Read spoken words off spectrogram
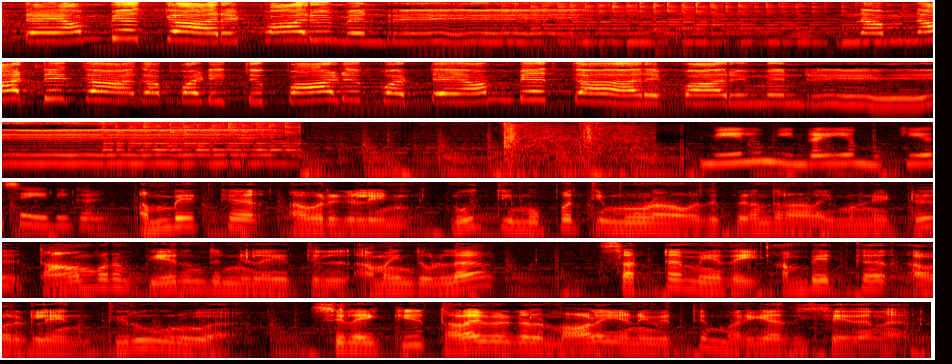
பாடுபட்ட அம்பேத்கரை பாரும் என்று. நம் நாட்டுக்காக படித்து பாடுபட்ட அம்பேத்கரை பாரும் என்று. மேலும் இன்றைய முக்கிய செய்திகள். அம்பேத்கர் அவர்களின் நூற்றி முப்பத்தி மூணாவது பிறந்த நாளை முன்னிட்டு தாம்பரம் பேருந்து நிலையத்தில் அமைந்துள்ள சட்டமேதை அம்பேத்கர் அவர்களின் திருவுருவ சிலைக்கு தலைவர்கள் மாலை அணிவித்து மரியாதை செய்தனர்.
